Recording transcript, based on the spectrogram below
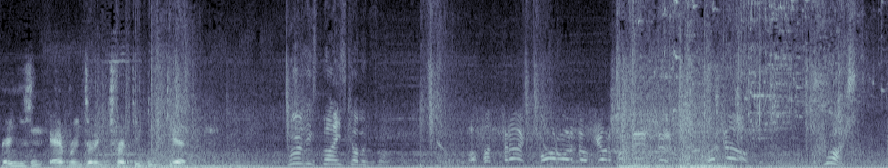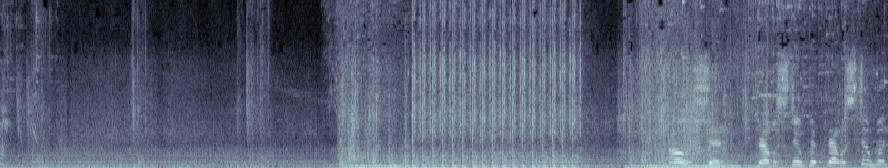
They're using every dirty trick you can get. Where are these bodies coming from? Off a track forward of your position. Watch out. Christ! Oh shit. That was stupid. That was stupid.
